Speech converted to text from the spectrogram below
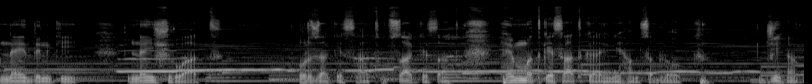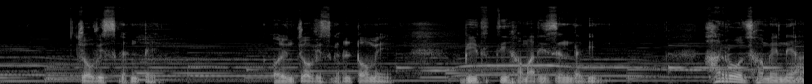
नए दिन की नई शुरुआत ऊर्जा के साथ, उत्साह के साथ, हिम्मत के साथ करेंगे हम सब लोग। जी हाँ 24 घंटे और इन 24 घंटों में बीतती हमारी ज़िंदगी। हर रोज हमें नया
